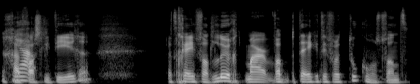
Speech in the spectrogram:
gaat Ja. faciliteren. Het geeft wat lucht, maar wat betekent dit voor de toekomst? Want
